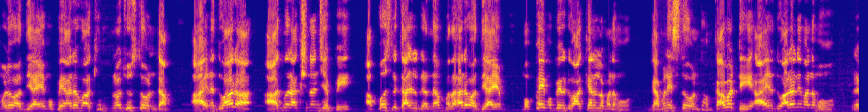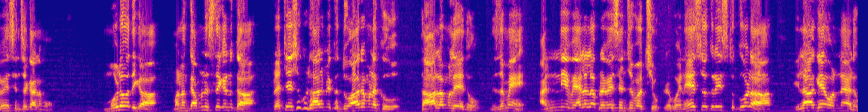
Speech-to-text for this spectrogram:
మూడవ అధ్యాయం ముప్పై ఆరో వాక్యంలో చూస్తూ ఉంటాం. ఆయన ద్వారా ఆత్మరక్షణ అని చెప్పి అపోస్ల కార్యాల గ్రంథం పదహారవ అధ్యాయం ముప్పై ముప్పై ఒకటి వాక్యాలలో మనము గమనిస్తూ ఉంటాం. కాబట్టి ఆయన ద్వారానే మనము ప్రవేశించగలము. మూడవదిగా మనం గమనిస్తే కనుక ప్రత్యక్ష గుడారం యొక్క ద్వారమునకు తాళం లేదు. నిజమే అన్ని వేళలా ప్రవేశించవచ్చు. ప్రభునేసుక్రీస్తు కూడా ఇలాగే ఉన్నాడు.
